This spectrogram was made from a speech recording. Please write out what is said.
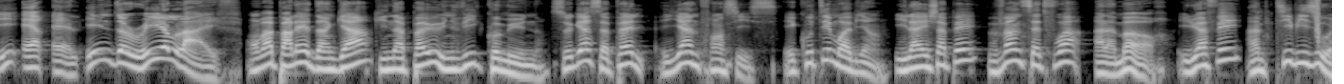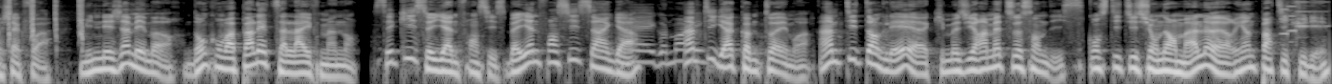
IRL, in the real life. On va parler d'un gars qui n'a pas eu une vie commune. Ce gars s'appelle Yann Francis. Écoutez-moi bien, il a échappé 27 fois à la mort. Il lui a fait un petit bisou à chaque fois mais il n'est jamais mort. Donc on va parler de sa life maintenant. C'est qui ce Yann Francis? Ben Yann Francis, c'est un gars, un petit gars comme toi et moi, un petit anglais euh, qui mesure 1m70, constitution normale, euh, rien de particulier.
